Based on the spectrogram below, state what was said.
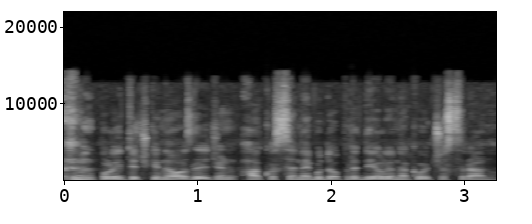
politički neozlijeđen ako se ne bude opredijelio na koju će stranu.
